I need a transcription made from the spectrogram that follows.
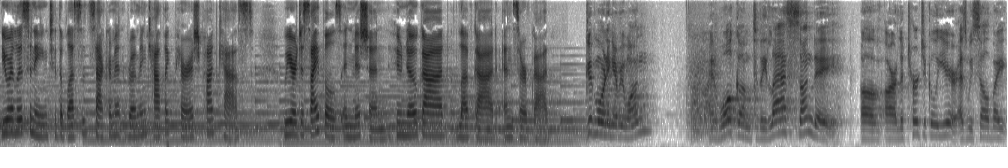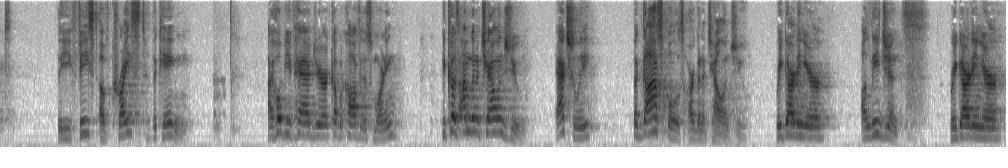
You are listening to the Blessed Sacrament Roman Catholic Parish podcast. We are disciples in mission who know God, love God, and serve God. Good morning, everyone, and welcome to the last Sunday of our liturgical year as we celebrate the feast of Christ the King. I hope you've had your cup of coffee this morning because I'm going to challenge you. Actually, the Gospels are going to challenge you regarding your allegiance, regarding your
